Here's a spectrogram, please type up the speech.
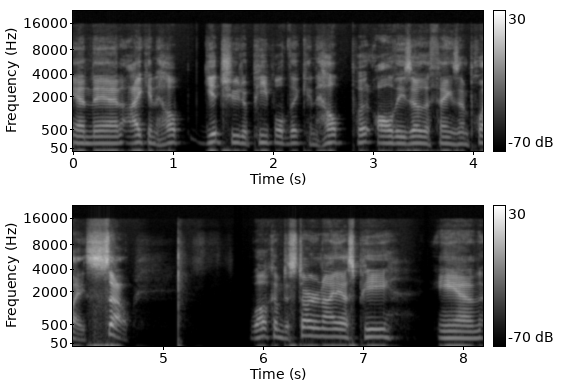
and then I can help get you to people that can help put all these other things in place. So, welcome to Start an ISP, and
